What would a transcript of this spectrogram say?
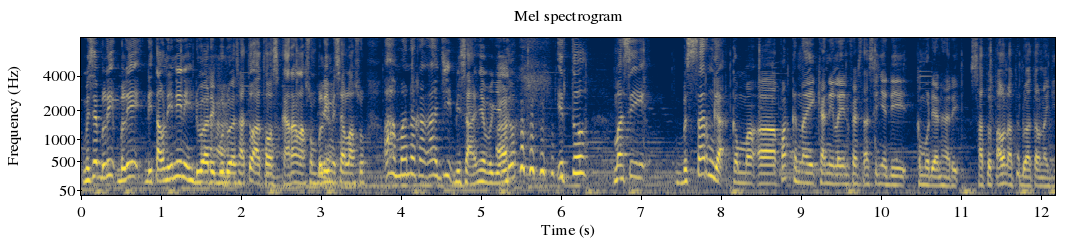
Misalnya beli beli di tahun ini nih 2021 atau sekarang langsung beli Iya. misalnya langsung ah mana Kang Aji misalnya begitu itu masih besar nggak kema- eh, apa kenaikan nilai investasinya di kemudian hari satu tahun atau dua tahun lagi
